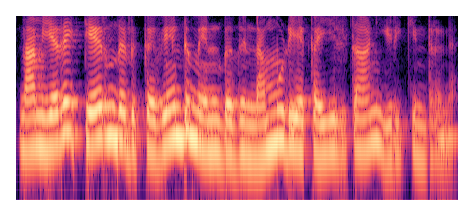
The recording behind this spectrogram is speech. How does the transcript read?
நாம் எதை தேர்ந்தெடுக்க வேண்டும் என்பது நம்முடைய கையில்தான் இருக்கின்றன.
